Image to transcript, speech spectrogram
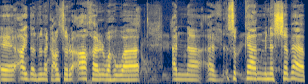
آه، أيضا هناك عنصر آخر وهو أن السكان من الشباب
